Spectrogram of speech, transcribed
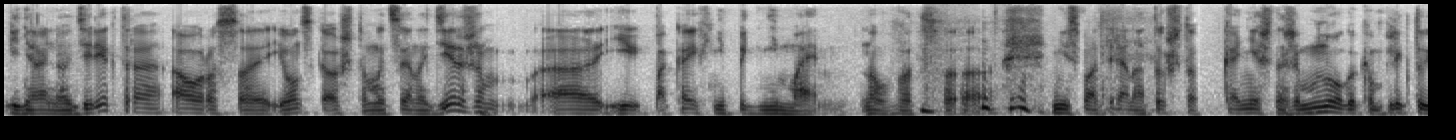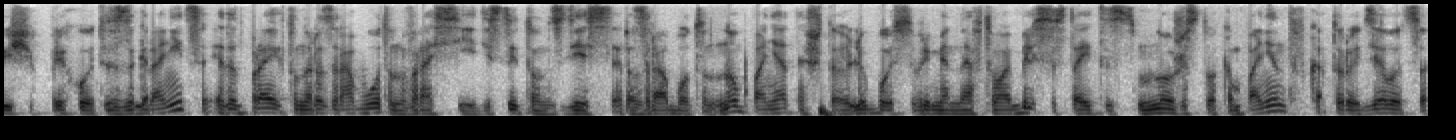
генерального директора Ауроса, и он сказал, что мы цены держим э, и пока их не поднимаем. Но вот, э, несмотря на то, что, конечно же, много комплектующих приходит из-за границы, этот проект, он разработан в России, действительно, он здесь разработан. Но понятно, что любой современный автомобиль состоит из множества компонентов, которые делаются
